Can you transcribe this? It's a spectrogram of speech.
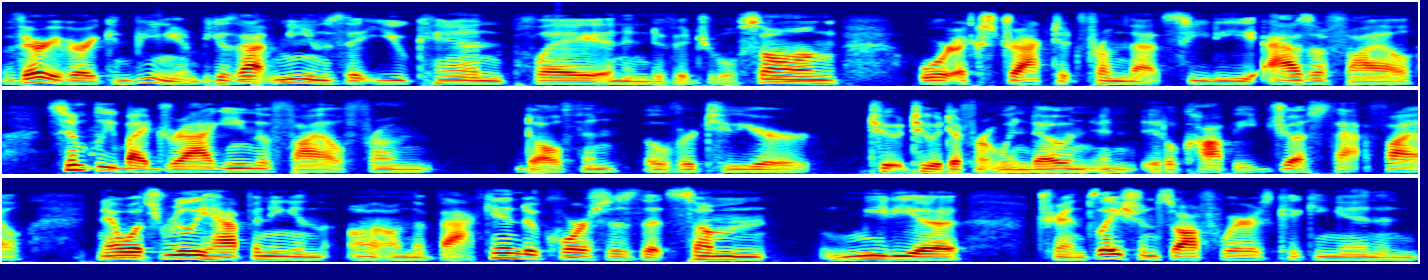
very very convenient because that means that you can play an individual song or extract it from that CD as a file simply by dragging the file from Dolphin over to your to, to a different window and, and it'll copy just that file. Now what's really happening in on, the back end of course is that some media translation software is kicking in and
